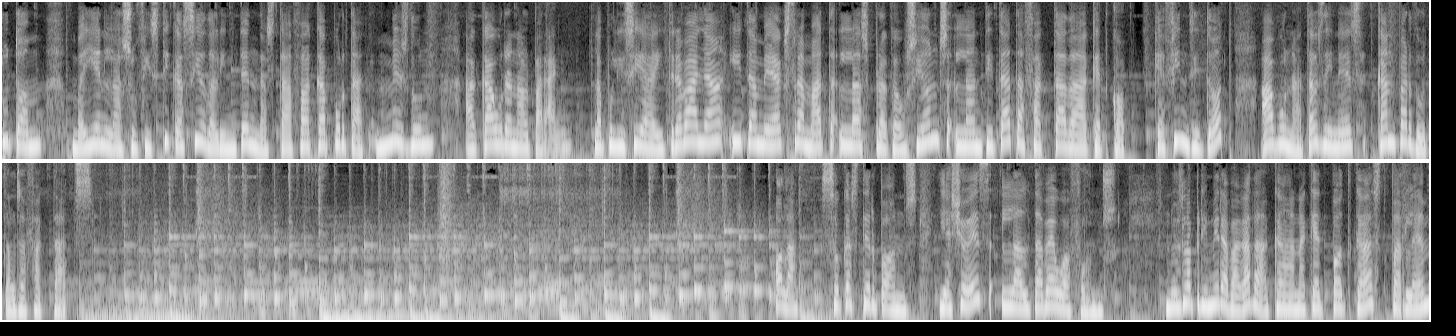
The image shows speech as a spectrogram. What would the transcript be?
tothom veient la sofisticació de l'intent d'estafa que ha portat més d'un a caure en el parany. La policia hi treballa i també ha extremat les precaucions l'entitat afectada aquest cop, que fins i tot ha abonat els diners que han perdut els afectats. Hola, sóc Esther Pons i això és l'Altaveu a fons. No és la primera vegada que en aquest podcast parlem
